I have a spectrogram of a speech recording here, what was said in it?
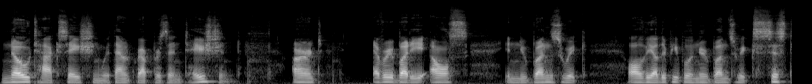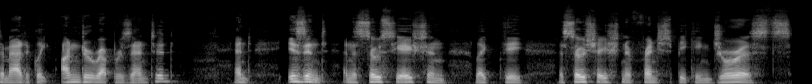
no taxation without representation? Aren't everybody else in New Brunswick, all the other people in New Brunswick, systematically underrepresented? And isn't an association like the Association of French speaking Jurists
